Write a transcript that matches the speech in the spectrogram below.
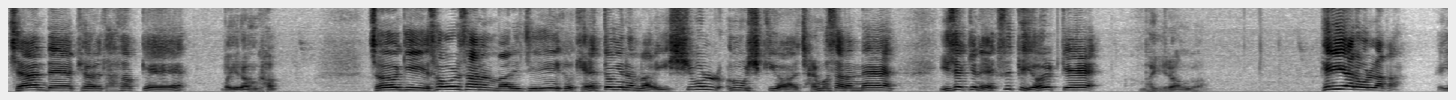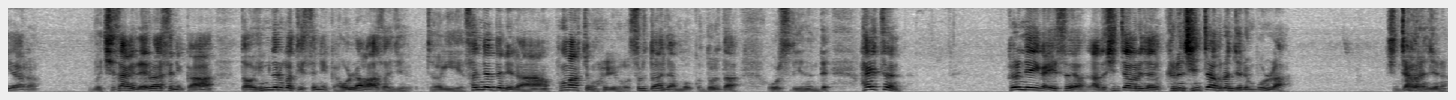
제한대 별 다섯 개 뭐 이런 거. 저기 서울 사는 말이지 그 개똥이는 말이 시골 놈의 새끼가 잘못 살았네. 이 새끼는 XP 10개 뭐 이런 거. 회의하러 올라가. 회의하러. 뭐 지상에 내려왔으니까 더 힘든 것도 있으니까 올라가서 이제 저기 선녀들이랑 풍막좀 흘리고 술도 한잔 먹고 놀다 올 수도 있는데 하여튼 그런 얘기가 있어요 나도 진짜 그런지 그런 진짜 그런지는 몰라 진짜 그런지는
